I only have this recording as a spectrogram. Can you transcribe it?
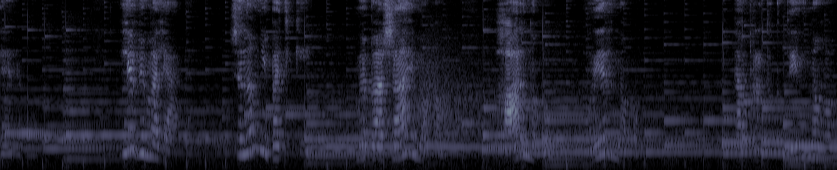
дерево. Любі малята, шановні батьки, ми бажаємо вам гарного, мирного та продуктивного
